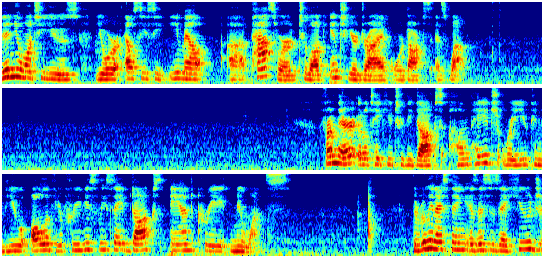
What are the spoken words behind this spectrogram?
Then you'll want to use your LCC email uh, password to log into your Drive or Docs as well. From there, it'll take you to the Docs homepage where you can view all of your previously saved docs and create new ones. The really nice thing is this is a huge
